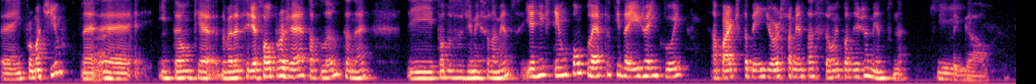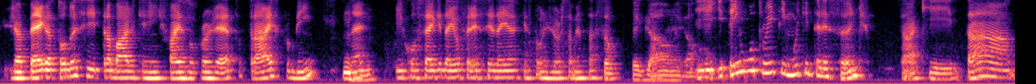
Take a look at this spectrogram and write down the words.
é, informativo, né? Tá. É, então, que é, na verdade seria só o projeto, a planta, né? E todos os dimensionamentos. E a gente tem um completo que daí já inclui a parte também de orçamentação e planejamento, né? Que Legal. Já pega todo esse trabalho que a gente faz no projeto, traz para o BIM, Uhum. né? e consegue daí oferecer daí a questão de orçamentação. Legal, legal. E, e tem um outro item muito interessante, tá? Que tá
